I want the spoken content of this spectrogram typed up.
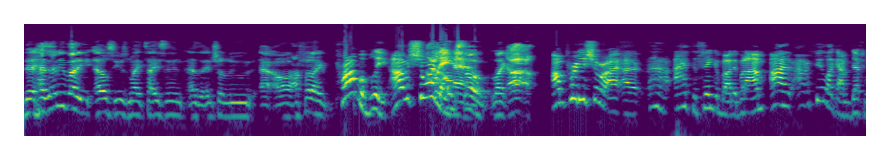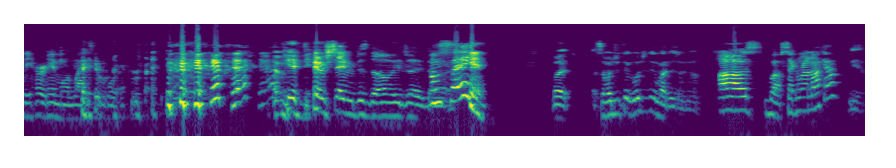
Has anybody else used Mike Tyson as an interlude at all? I feel like Probably, I'm sure I they have. so. Like I, I'm pretty sure I, I I have to think about it, but I'm I, I feel like I've definitely heard him on wax before. That'd be a damn shame if this is the only joint. I'm saying. But so what do you think? What do you think about this right now? Uh, well, second round knockout. Yeah.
